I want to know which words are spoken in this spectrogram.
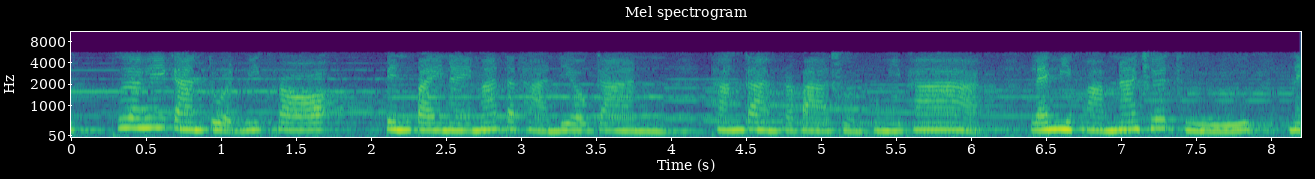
ำ เพื่อให้การตรวจวิเคราะห์ เป็นไปในมาตรฐานเดียวกัน ทั้งการประปาส่วนภูมิภาค และมีความน่าเชื่อถือใน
